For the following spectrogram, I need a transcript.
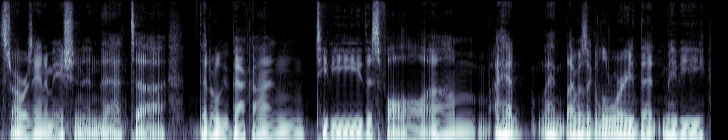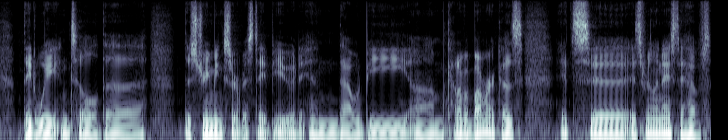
Star Wars animation, and that uh, that it'll be back on TV this fall. Um, I had I, I, was like a little worried that maybe they'd wait until the the streaming service debuted, and that would be um, kind of a bummer because it's uh, it's really nice to have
